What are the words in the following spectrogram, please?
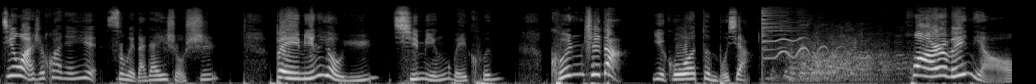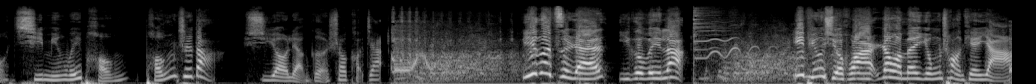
今晚是跨年夜，送给大家一首诗：北冥有鱼，其名为鲲。鲲之大，一锅炖不下；化而为鸟，其名为鹏。鹏之大。需要两个烧烤架，一个孜然，一个微辣，一瓶雪花，让我们勇闯天涯。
